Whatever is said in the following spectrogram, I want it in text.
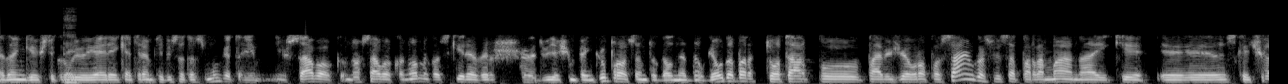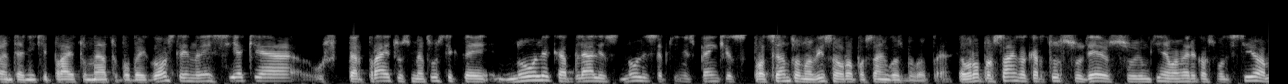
kadangi iš tikrųjų jai reikia atremti visą tą smūgį, tai iš savo, nuo savo ekonomikos skiria virš 25 procentų, gal net daugiau dabar. Tuo tarpu, pavyzdžiui, ES visa parama, na, iki, e, skaičiuojant ten iki praeitų metų pabaigos, tai jinai siekia už per praeitus metus tik tai 0,075 procento nuo viso ES BVP. ES kartu sudėjus su Junktinėm Amerikos valstijom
